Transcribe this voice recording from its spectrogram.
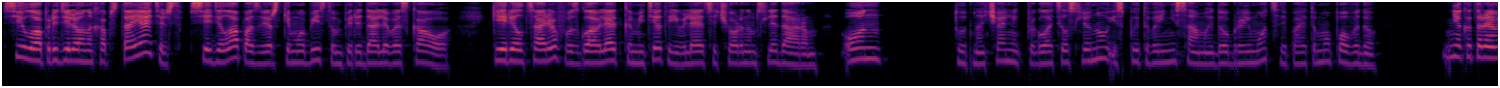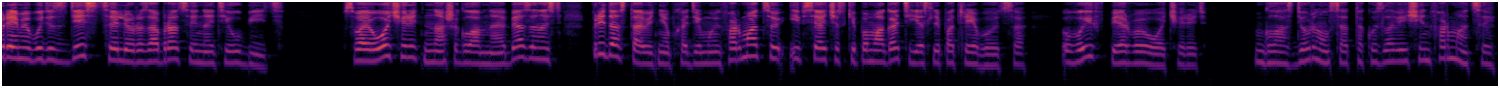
В силу определенных обстоятельств все дела по зверским убийствам передали в СКО. Кирилл Царев возглавляет комитет и является черным следаром. Он... Тут начальник проглотил слюну, испытывая не самые добрые эмоции по этому поводу. Некоторое время будет здесь с целью разобраться и найти убийц. В свою очередь, наша главная обязанность — предоставить необходимую информацию и всячески помогать, если потребуется. Вы в первую очередь. Глаз дернулся от такой зловещей информации.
